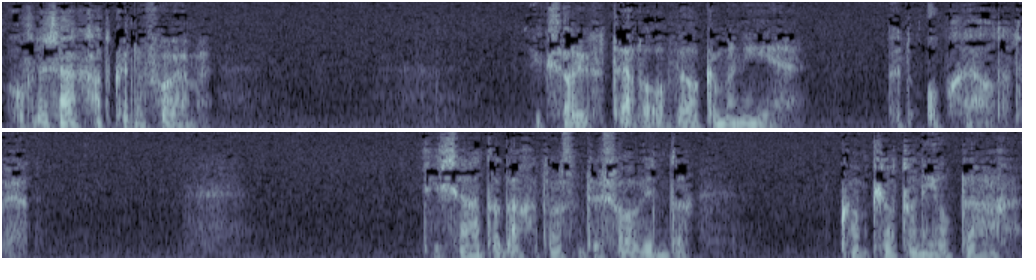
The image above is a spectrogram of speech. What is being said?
over de zaak had kunnen vormen. Ik zal u vertellen op welke manier het opgehelderd werd. Die zaterdag, het was intussen al winter, kwam Piotr niet opdagen.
